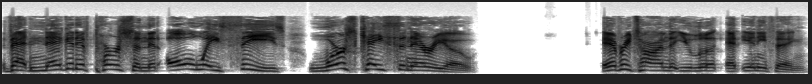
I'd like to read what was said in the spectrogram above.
that negative person that always sees worst case scenario every time that you look at anything.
